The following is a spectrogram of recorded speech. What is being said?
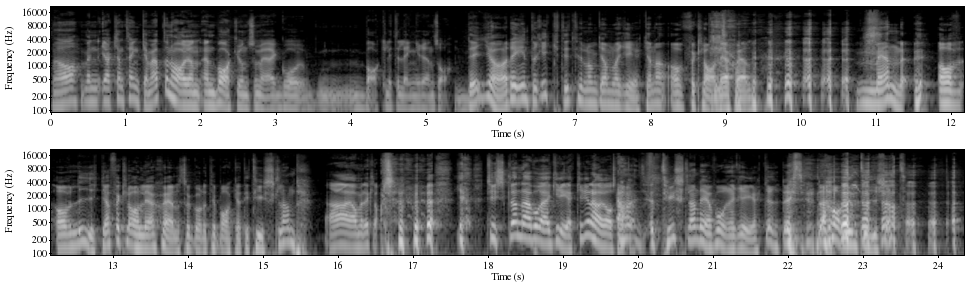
Ja, men jag kan tänka mig att den har en, en bakgrund som är, går bak lite längre än så. Det gör det inte riktigt till de gamla grekerna av förklarliga skäl. Men av, av lika förklarliga skäl så går det tillbaka till Tyskland. Ah, ja, men det är klart. Tyskland är våra greker i det här Ja, avsnittet. men Tyskland är våra greker. Det, där har vi en t-shirt.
